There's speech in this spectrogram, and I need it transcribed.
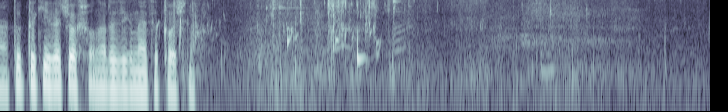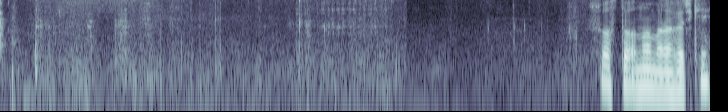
Да, тут такий гачок, що воно розігнеться точно. Шостого номера гачки.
